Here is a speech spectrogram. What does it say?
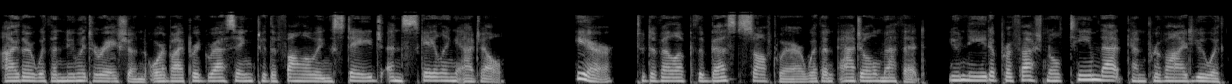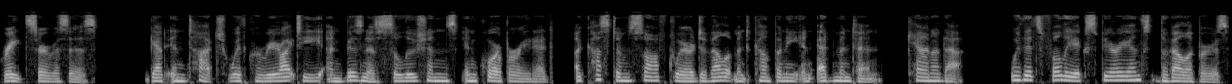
either with a new iteration or by progressing to the following stage and scaling Agile. Here, to develop the best software with an Agile method, you need a professional team that can provide you with great services. Get in touch with Career IT and Business Solutions Incorporated a custom software development company in Edmonton, Canada. With its fully experienced developers,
